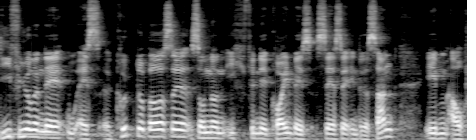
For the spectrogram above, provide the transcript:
die führende US-Kryptobörse, sondern ich finde Coinbase sehr, sehr interessant eben auch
